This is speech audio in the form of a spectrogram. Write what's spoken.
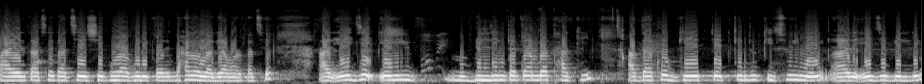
পায়ের কাছে কাছে এসে ঘোরাঘুরি করে, ভালো লাগে আমার কাছে। আর এই যে এই বিল্ডিংটাতে আমরা থাকি, আর দেখো গেট টেট কিন্তু কিছুই নেই, আর এই যে বিল্ডিং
